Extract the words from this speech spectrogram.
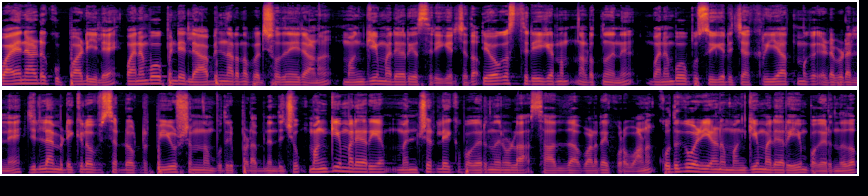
വയനാട് കുപ്പാടിയിലെ വനംവകുപ്പിന്റെ ലാബിൽ നടന്ന പരിശോധനയിലാണ് മങ്കി മലേറിയ സ്ഥിരീകരിച്ചത്. രോഗസ്ഥിരീകരണം നടത്തുന്നതിന് വനംവകുപ്പ് സ്വീകരിച്ച ക്രിയാത്മക ഇടപെടലിനെ ജില്ലാ medical officer doctor Piyush M Namboothiripad അഭിനന്ദിച്ചു. മങ്കി മലേറിയ മനുഷ്യരിലേക്ക് പകരുന്നതിനുള്ള സാധ്യത വളരെ കുറവാണ്. കൊതുക് വഴിയാണ് മങ്കി മലേറിയയും പകരുന്നത്.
